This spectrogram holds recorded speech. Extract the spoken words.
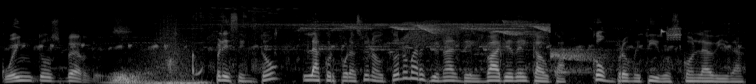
Cuentos Verdes presentó la Corporación Autónoma Regional del Valle del Cauca, comprometidos con la vida.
